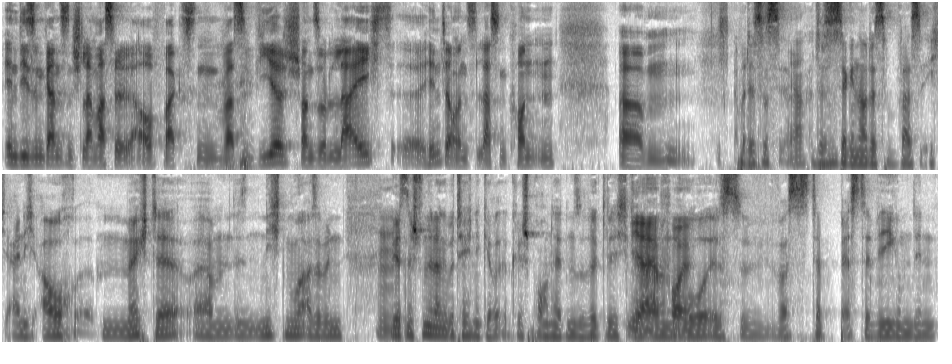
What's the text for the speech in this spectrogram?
in diesem ganzen Schlamassel aufwachsen, was wir schon so leicht äh, hinter uns lassen konnten. Ähm, Aber das ist, Ja. das ist ja genau das, was ich eigentlich auch möchte. Ähm, nicht nur, also wenn wir jetzt eine Stunde lang über Technik ge gesprochen hätten, so wirklich, keine Hm. Ja, Ahnung, wo ist, was ist der beste Weg um den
